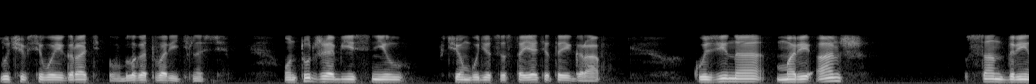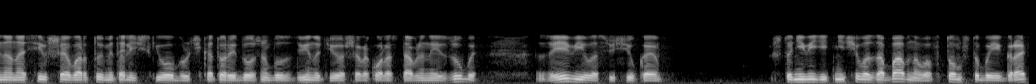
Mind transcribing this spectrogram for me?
лучше всего играть в благотворительность. Он тут же объяснил, в чем будет состоять эта игра. Кузина Мари Анж, Сандрина, носившая во рту металлический обруч, который должен был сдвинуть ее широко расставленные зубы, заявила, сюсюкая, что не видит ничего забавного в том, чтобы играть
